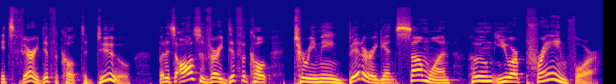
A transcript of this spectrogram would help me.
It's very difficult to do, but it's also very difficult to remain bitter against someone whom you are praying for,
